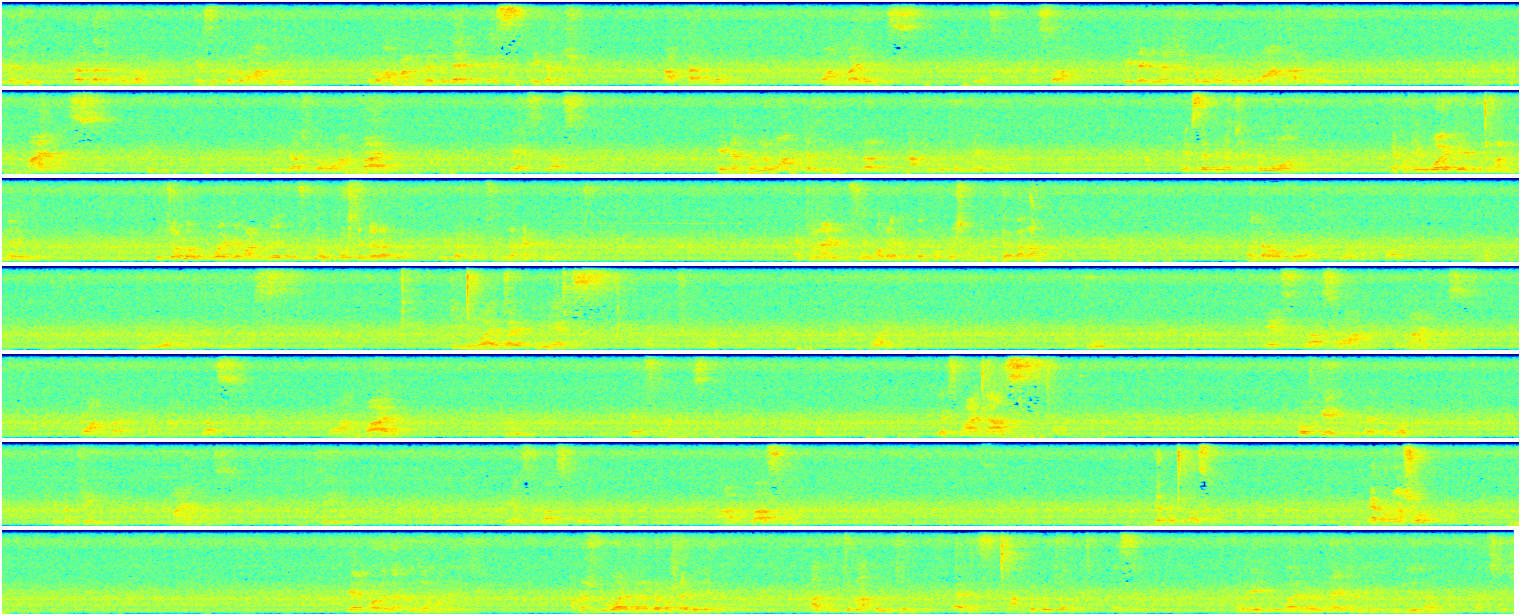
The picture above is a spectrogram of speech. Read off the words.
এটা জিরো তার দ্বারা করলাম এক্স করলে ওয়ান জিরো তাহলে ওয়ান মাল্টিপ্লাই করলে এক এক্স এটা আসবে হাফ থাকল one by x x minus one এটা ডিভাইশন করলে কত হলো? ওয়ান আর এটা জিরো মাইনাস থ্রি এটা আসলো ওয়ান বাই এক্স প্লাস এটা করলে ওয়ান এটা জিরো না করলে চলবে এক্স এর ডিমেনশন করলে ওয়ান এখন এই ওয়াইটা দিকে মাল্টিপ্লাই হবে তো চলো ওয়াইটা মাল্টিপ্লাই করে শুধু পার্সেন্টে রাখলাম। এই কাজটা একটা লাইন মুছে পরে এখন দেখো আমরা সামনের দিকে তাহলে okay dy by dx plus 1 minus 1 by 9 plus 1 by 2 x minus x minus okay kita kalau kita 3 minus 3 x plus 4 r plus 1 that's 1 এখন আসো। এরপরে দেখো যে আমাদের, আমরা শুধু ওয়াই ভ্যালুটা বসাই দিলে আর কিছু না করলে চলবে। অ্যারেঞ্জ না করলে চলবে। তাহলে এই ওয়াই ভ্যালুটা এখান দিয়ে দাও। শেষ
